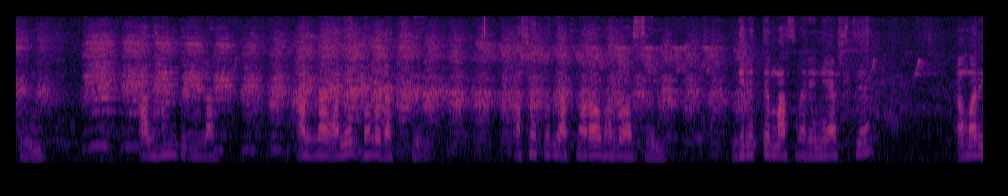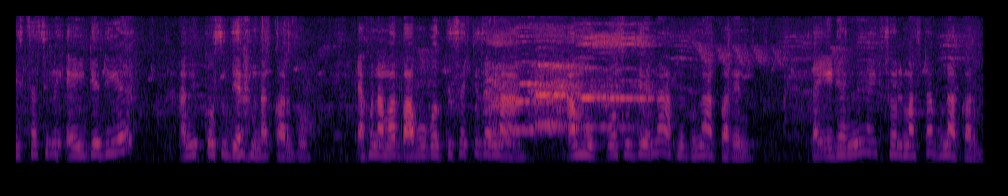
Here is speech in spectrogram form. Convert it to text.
আলাইকুম। আলহামদুলিল্লাহ, আল্লাহ অনেক ভালো রাখছে। আশা করি আপনারাও ভালো আছেন। ঘিরেতে মাছ মারি নিয়ে আসছে। আমার ইচ্ছা ছিল এইটে দিয়ে আমি কচু দিয়ে রান্না করব। এখন আমার বাবু বলতেছে কি যে, না, আম্মু কচু দিয়ে না, আপনি গুণা করেন। তাই এইটা আমি এই শোল মাছটা গুণা করব।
